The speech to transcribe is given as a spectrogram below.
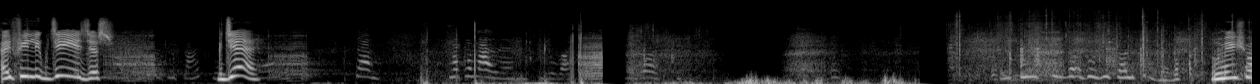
Ej Filip, gdzie jedziesz? Gdzie? Tam. Na kanale. chyba. Mieliśmy...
